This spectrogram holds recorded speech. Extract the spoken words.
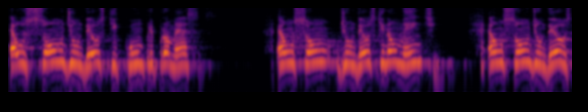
é o som de um Deus que cumpre promessas. É um som de um Deus que não mente. É um som de um Deus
